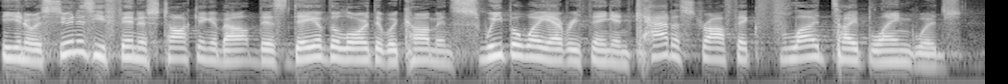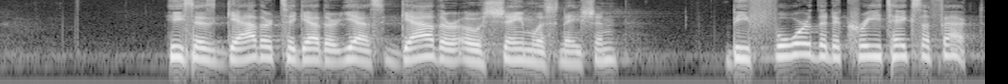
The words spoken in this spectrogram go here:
you know, as soon as he finished talking about this day of the Lord that would come and sweep away everything in catastrophic flood type language, he says, Gather together. Yes, gather, O shameless nation, before the decree takes effect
